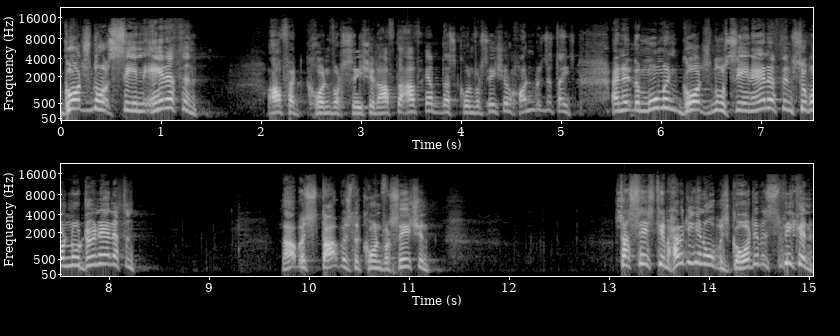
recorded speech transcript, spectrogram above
God's not saying anything. I've had conversation after, I've heard this conversation hundreds of times. And at the moment, God's not saying anything, so we're not doing anything. That was, that was the conversation. So I says to him, How do you know it was God that was speaking?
